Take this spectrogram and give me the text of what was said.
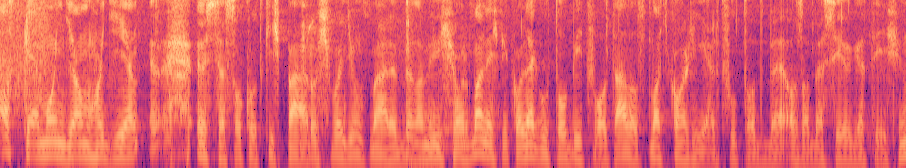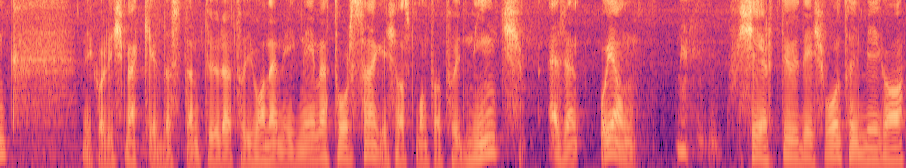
azt kell mondjam, hogy ilyen összeszokott kis páros vagyunk már ebben a műsorban, és mikor legutóbb itt voltál, az nagy karriert futott be az a beszélgetésünk, mikor is megkérdeztem tőled, hogy van-e még Németország, és azt mondtad, hogy nincs. Ezen olyan sértődés volt, hogy még a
